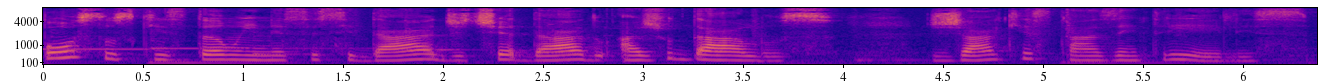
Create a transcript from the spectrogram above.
Postos que estão em necessidade, te é dado ajudá-los, já que estás entre eles.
